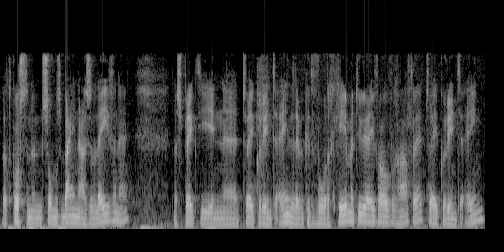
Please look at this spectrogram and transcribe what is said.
Dat kostte hem soms bijna zijn leven. Hè? Dan spreekt hij in uh, 2 Korinthe 1, daar heb ik het de vorige keer met u even over gehad. Hè? 2 Korinthe 1.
